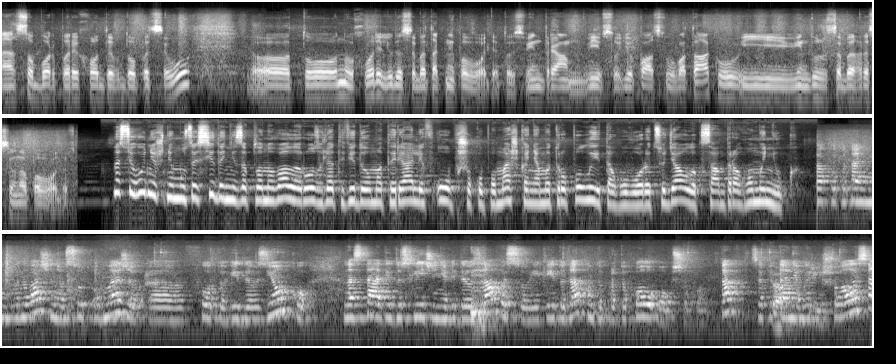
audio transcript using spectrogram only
е, собор переходив до ПЦУ, то ну, хворі люди себе так не поводять. Тобто він прям вів свою паству в атаку і він дуже себе агресивно поводив. На сьогоднішньому засіданні запланували розгляд відеоматеріалів обшуку помешкання митрополита, говорить суддя Олександра Гоменюк. За клопотанням обвинуваченого суд обмежив е, фото-відеозйомку на стадії дослідження відеозапису, який додатком до протоколу обшуку. Так, це питання вирішувалося.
